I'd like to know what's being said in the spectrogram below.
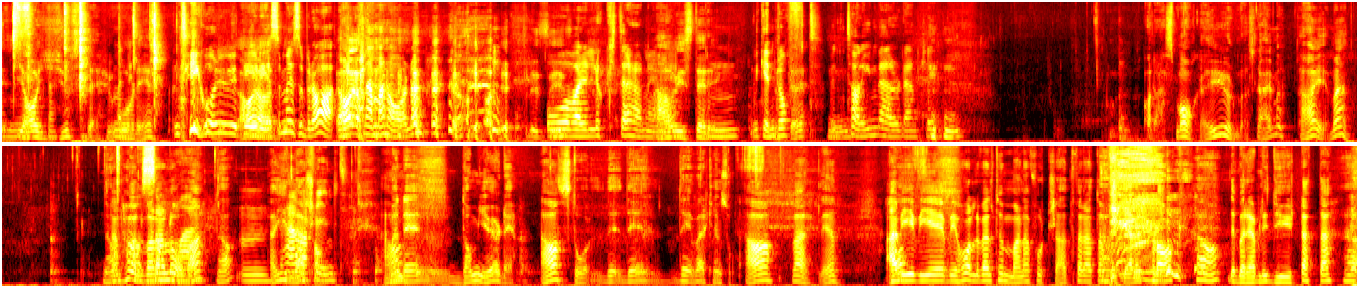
Det- Ja, just det. Hur Men går det? Det går ju, det är ja. det som är så bra Ja, ja. när man har dem. Åh vad det luktar här nu. Ja, visst är det. Mm, vilken doft. Vi tar in det här ordentligt. Ja, den smakar ju julmust. Jajamän. Jajamän. Ja. Den höll vad den lovade. Ja. Mm, Jag det här gillar var sånt. fint. Ja, Men det, de gör det. ja, Står, det, det. Det är verkligen så. ja verkligen. Ja, Ja. vi, vi, vi håller väl tummarna fortsatt för att de skickar ett flak. Ja, Det börjar bli dyrt detta. ja.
